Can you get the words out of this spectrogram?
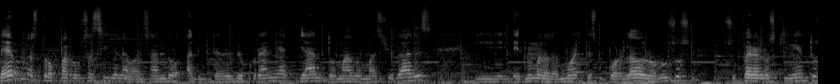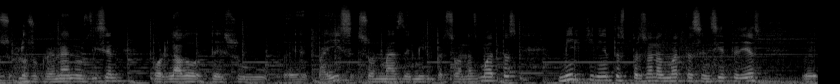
pero las tropas rusas siguen avanzando al interior de Ucrania, ya han tomado más ciudades y el número de muertes por el lado de los rusos supera los 500. Los ucranianos dicen por el lado de su eh, país son más de mil personas muertas. 1.500 personas muertas en 7 días, eh,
